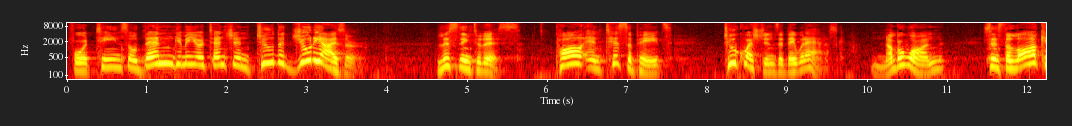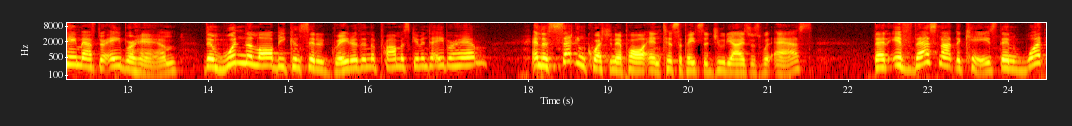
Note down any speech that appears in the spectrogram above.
14. So then give me your attention to the Judaizer. Listening to this, Paul anticipates two questions that they would ask. Number one, since the law came after Abraham, then wouldn't the law be considered greater than the promise given to Abraham? And the second question that Paul anticipates the Judaizers would ask that if that's not the case, then what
